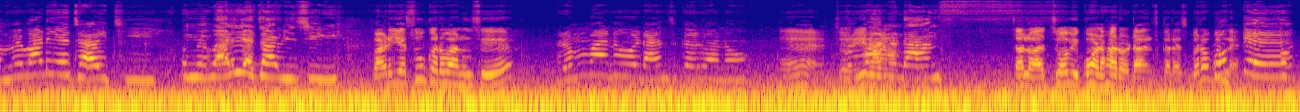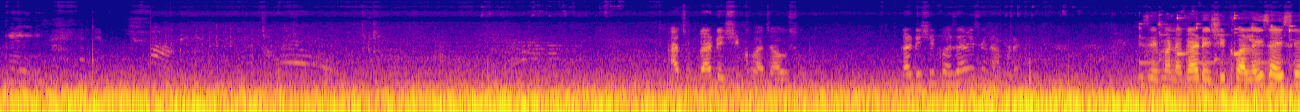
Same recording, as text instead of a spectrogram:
અમે વાડીએ જાવી છીએ. અમે વાડીએ જાવી છી વાડીએ શું કરવાનું છે? રમવાનો ડાન્સ કરવાનો. હે જો હિરવાનો. ડાન્સ ચાલો આજ જોવી કોણ હારો ડાન્સ કરે છે બરોબર ને? ઓકે ઓકે આજ હું ગાડી શીખવા જાઉં છું. ગાડી શીખવા જાવી છે ને આપણે? જે મને ગાડી શીખવા લઈ જાય છે.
